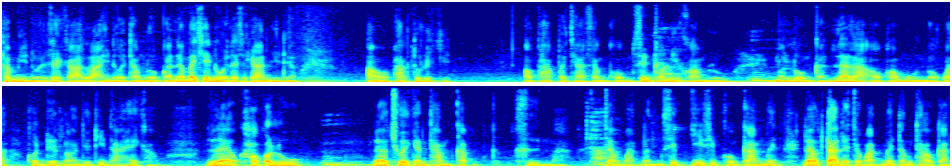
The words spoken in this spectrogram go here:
ถ้ามีหน่วยราชการหลายหน่วยทำร่วมกัน แล้วไม่ใช่หน่วยราชการอย่างเดียว เอาภาคธุรกิจ เอาภาคประชาสังคม ซึ่งเขาค่ะมีความรู้อืมมาร่วมกัน และเราเอาข้อมูลบอกว่าคนเดือดร้อนอยู่ที่ไหนให้เขา แล้วเขาก็รู้อืมแล้วช่วยกันทำกลับคืนมาค่ะจังหวัดละสิบยี่สิบโครงการไม่แล้วแต่ละจังหวัดไม่ต้องเท่ากัน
